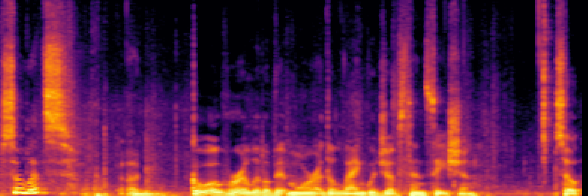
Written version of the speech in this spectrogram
So, let's uh, go over a little bit more the language of sensation. So,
